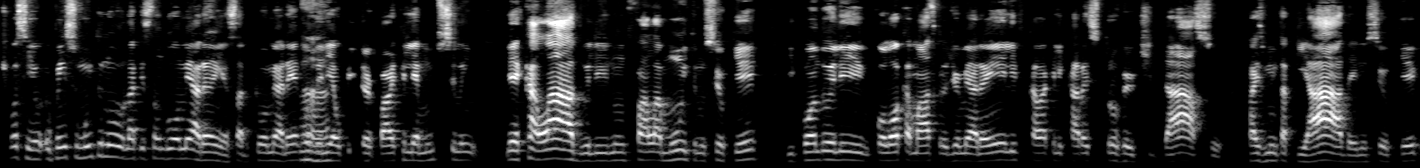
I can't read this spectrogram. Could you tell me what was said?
Tipo assim, eu, eu penso muito no, na questão do Homem-Aranha, sabe? Que o Homem-Aranha, quando uhum. ele é o Peter Parker, ele é muito silen... ele é calado, ele não fala muito, não sei o quê. E quando ele coloca a máscara de Homem-Aranha, ele fica aquele cara extrovertidaço, faz muita piada e não sei o quê.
